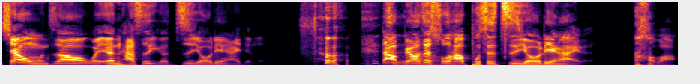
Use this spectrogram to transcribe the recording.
现在我们知道韦恩他是一个自由恋爱的人，大家不要再说他不是自由恋爱了。好不好？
